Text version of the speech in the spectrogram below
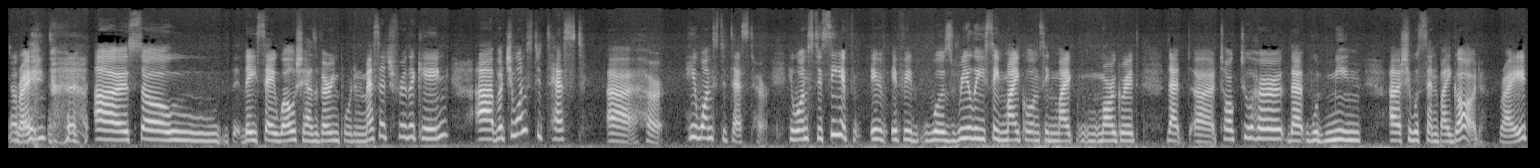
Right. uh, so they say, "Well, she has a very important message for the king, uh, but she wants to test uh, her." He wants to test her. He wants to see if if, if it was really Saint Michael and Saint Mike, Margaret that uh, talked to her. That would mean uh, she was sent by God, right?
